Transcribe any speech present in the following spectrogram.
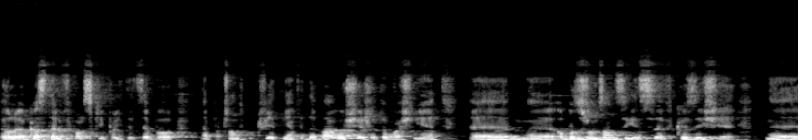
rollercoaster w polskiej polityce, bo na początku kwietnia wydawało się, że to właśnie e, e, obóz rządzący jest w kryzysie. E,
